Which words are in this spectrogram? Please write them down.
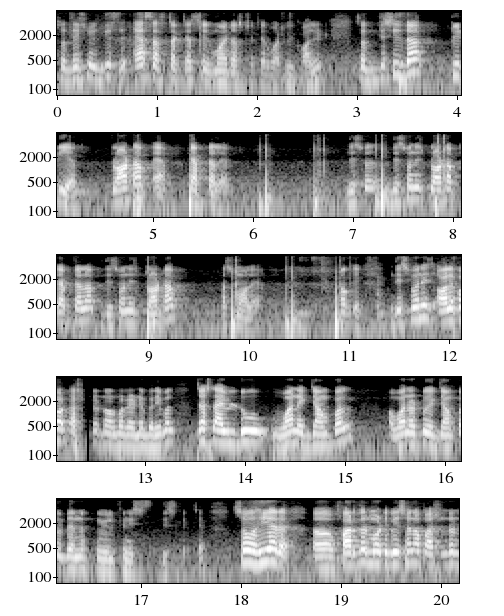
so this means this S structure, sigmoid structure, what we call it. So this is the PDF plot of f, capital F. This one, this one is plot of capital F. This one is plot of a small f. Okay, this one is all about a standard normal random variable. Just I will do one example, uh, one or two example, then we will finish this lecture. So here, uh, further motivation of a standard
